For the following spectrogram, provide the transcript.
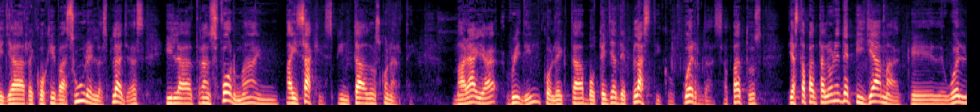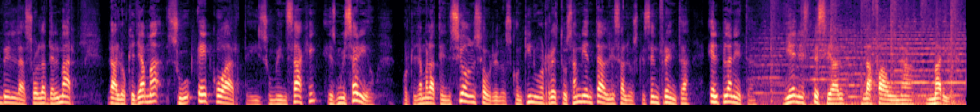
Ella recoge basura en las playas y la transforma en paisajes pintados con arte. Mariah Reading colecta botellas de plástico, cuerdas, zapatos y hasta pantalones de pijama que devuelven las olas del mar, a lo que llama su ecoarte y su mensaje es muy serio porque llama la atención sobre los continuos retos ambientales a los que se enfrenta el planeta y en especial la fauna marina.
